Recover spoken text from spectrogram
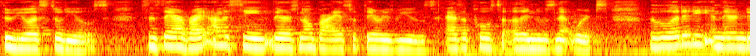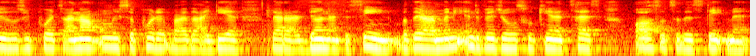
through U.S. studios. Since they are right on the scene, there is no bias with their reviews, as opposed to other news networks. The validity in their news reports are not only supported by the idea that are done at the scene, but there are many individuals who can attest also to this statement.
